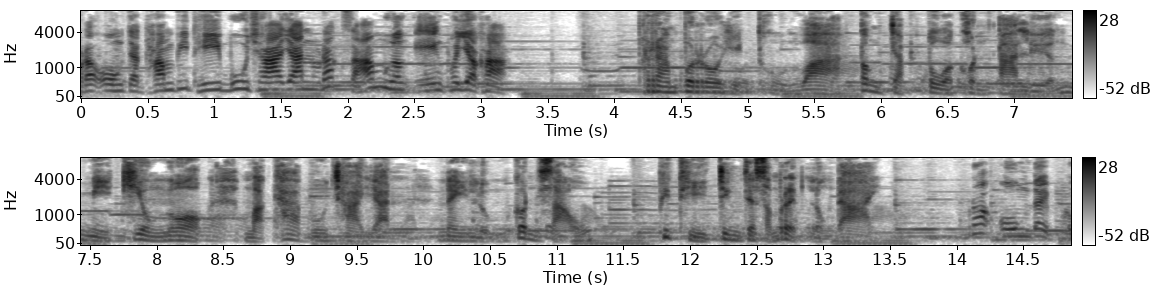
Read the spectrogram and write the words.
พระองค์จะทำพิธีบูชายันรักษาเมืองเองพะยะค่ะ พราหมณ์ปุโรหิตทูลว่าต้องจับตัวคนตาเหลืองมีเขี้ยวงอกมาฆ่าบูชายันในหลุมก้นเสา พิธีจึงจะสำเร็จลงได้ พระองค์ได้โปร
